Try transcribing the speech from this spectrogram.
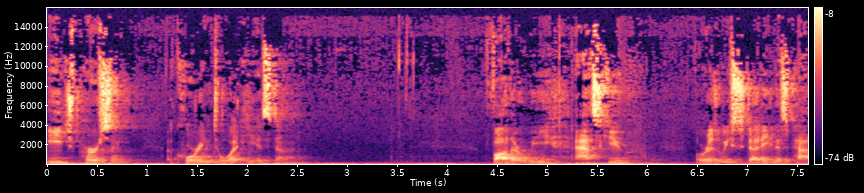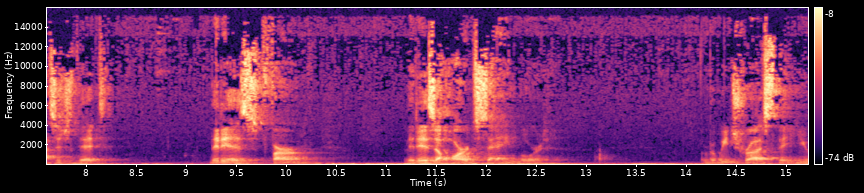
each person according to what he has done. Father, we ask you, Lord, as we study this passage that, that is firm, that is a hard saying, Lord. But we trust that you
